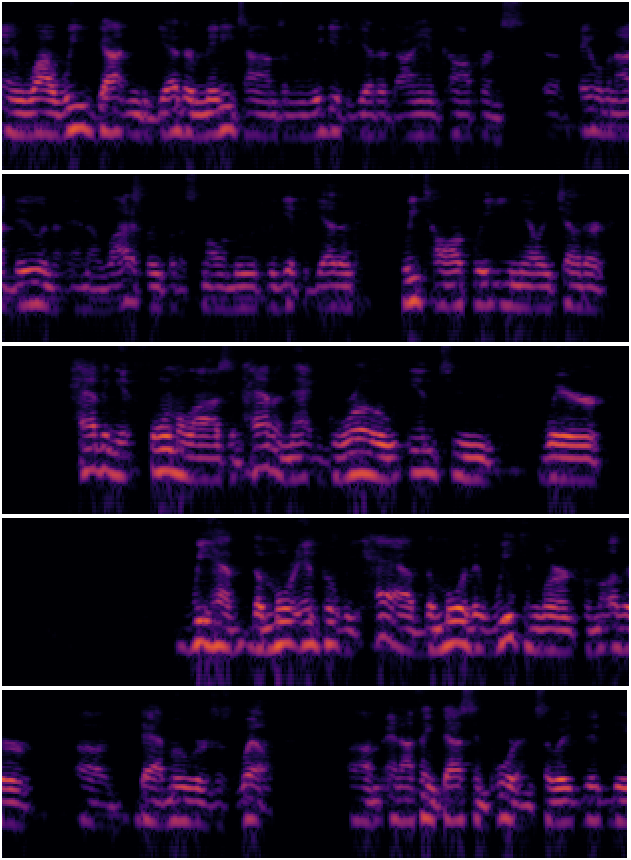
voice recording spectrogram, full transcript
and, while we've gotten together many times, I mean, we get together at the IAM conference, uh, Caleb and I do, and, and a lot of group of the smaller movers, we get together, we talk, we email each other having it formalized and having that grow into where we have the more input we have, the more that we can learn from other uh, movers as well. Um, and I think that's important. So it, it, the,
